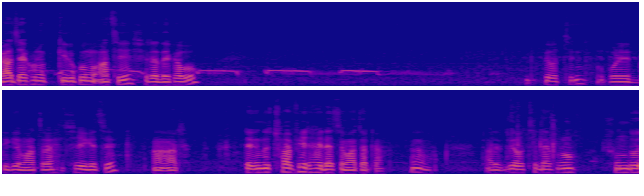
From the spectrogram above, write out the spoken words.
গাছ এখনও কীরকম আছে, সেটা দেখাবো। দেখতে পাচ্ছেন, উপরের দিকে মাচা ছেয়ে গেছে, আর এটা কিন্তু ছয় ফিট হাইট আছে মাচাটা হ্যাঁ আর দেখতে পাচ্ছেন, এখনও সুন্দর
